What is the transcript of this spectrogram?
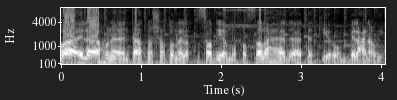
وإلى هنا انتهت نشرتنا الاقتصادية المفصلة هذا تذكير بالعناوين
